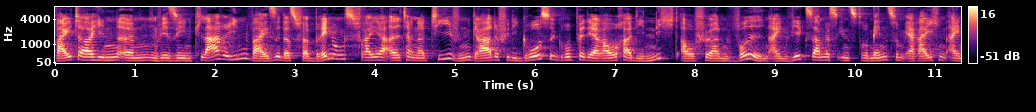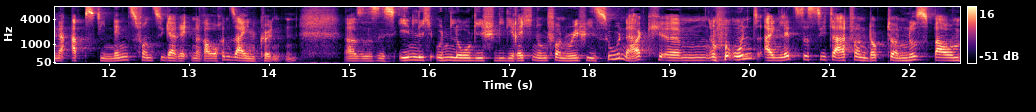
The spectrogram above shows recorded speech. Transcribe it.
weiterhin, ähm, wir sehen klare Hinweise, dass verbrennungsfreie Alternativen gerade für die große Gruppe der Raucher, die nicht aufhören wollen, ein wirksames Instrument zum Erreichen einer Abstinenz von Zigarettenrauchen sein könnten. Also es ist ähnlich unlogisch wie die Rechnung von Rishi Sunak. Ähm, und ein letztes Zitat von Dr. Nussbaum.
